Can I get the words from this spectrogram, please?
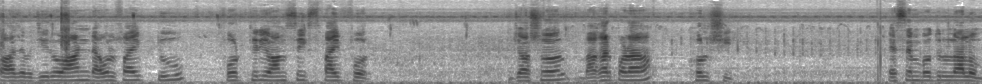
পাওয়া যাবে zero one double five two four three one six five four. Jessore Bagharpara Kholshi S M Badrul Alam.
